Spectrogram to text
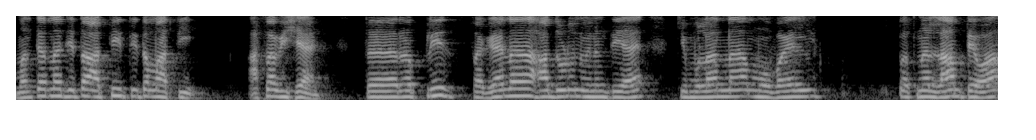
म्हणतात ना जिथं अति तिथं माती. असा विषय आहे. तर प्लीज सगळ्यांना हात जोडून विनंती आहे की मुलांना मोबाईलपासनं लांब ठेवा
